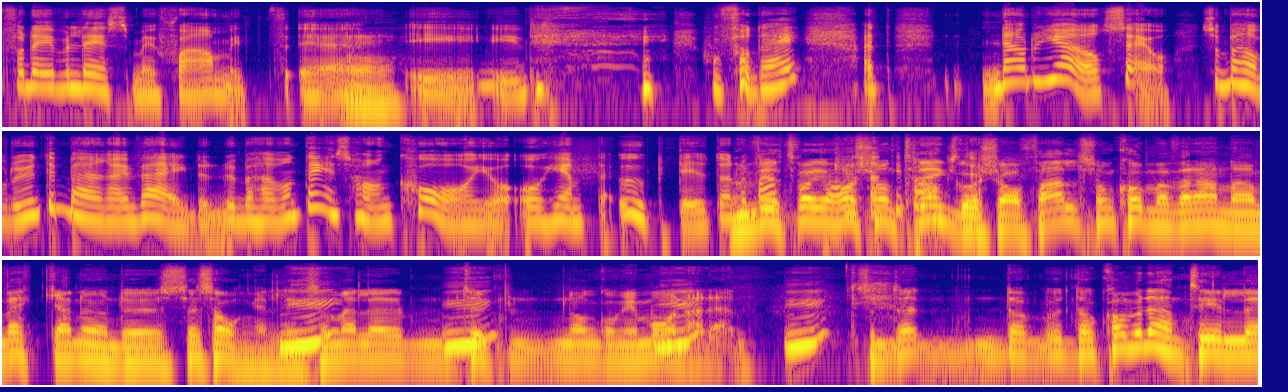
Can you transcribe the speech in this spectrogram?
för det är väl det som är charmigt eh, Ja. i, i, för dig. Att när du gör så, så behöver du inte bära iväg det. Du behöver inte ens ha en korg och, och hämta upp det. Utan Men du vet vad, jag har sånt det. trädgårdsavfall som kommer varannan vecka nu under säsongen. Mm. Liksom, Eller typ någon gång i månaden. Så då, då, då kommer den till eh,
